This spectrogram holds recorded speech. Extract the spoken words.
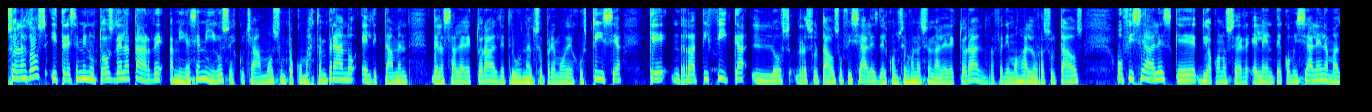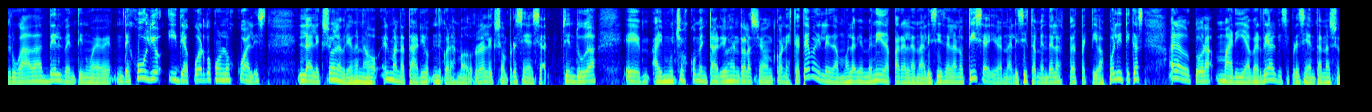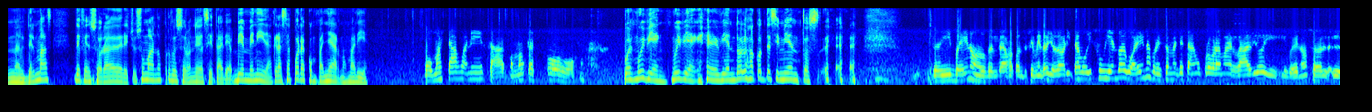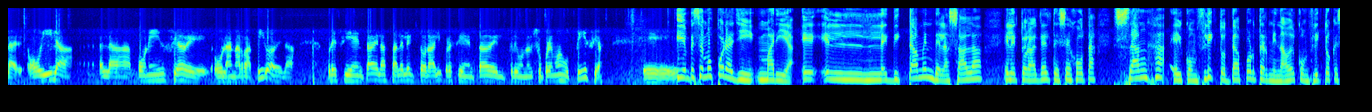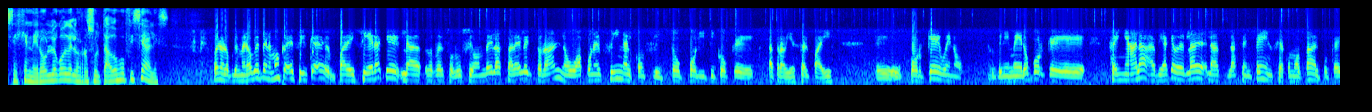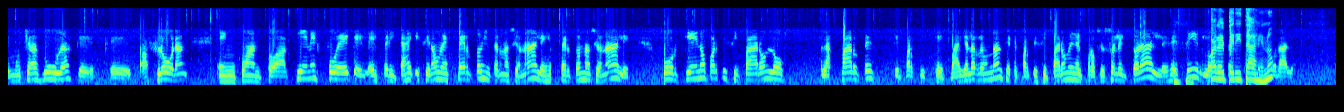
Son las 2 y 13 minutos de la tarde. Amigas y amigos, escuchamos un poco más temprano el dictamen de la Sala Electoral del Tribunal Supremo de Justicia que ratifica los resultados oficiales del Consejo Nacional Electoral. Nos referimos a los resultados oficiales que dio a conocer el ente comicial en la madrugada del 29 de julio y de acuerdo con los cuales la elección la habría ganado el mandatario Nicolás Maduro, la elección presidencial. Sin duda eh, hay muchos comentarios en relación con este tema y le damos la bienvenida para el análisis de la noticia y el análisis también de las perspectivas políticas a la doctora María Verdeal, vicepresidenta nacional del MAS, defensora de derechos humanos, profesora universitaria. Bienvenida, gracias por acompañarnos, María. ¿Cómo estás, Vanessa? ¿Cómo estás todo? Pues muy bien, muy bien, viendo los acontecimientos. Sí, bueno, los acontecimientos. Yo ahorita voy subiendo de Guarena, precisamente estaba en un programa de radio y, bueno, oí la, la ponencia de o la narrativa de la presidenta de la sala electoral y presidenta del Tribunal Supremo de Justicia. Y empecemos por allí, María. Eh, el, dictamen de la sala electoral del TCJ zanja el conflicto, da por terminado el conflicto que se generó luego de los resultados oficiales. Bueno, lo primero que tenemos que decir que pareciera que la resolución de la sala electoral no va a poner fin al conflicto político que atraviesa el país. Eh, ¿Por qué? Bueno, primero porque señala, habría que ver la, la, sentencia como tal, porque hay muchas dudas que, afloran en cuanto a quiénes fue que el, peritaje que hicieron expertos internacionales, expertos nacionales, por qué no participaron los las partes que, que valga la redundancia, que participaron en el proceso electoral, es decir, los para el peritaje, ¿no?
